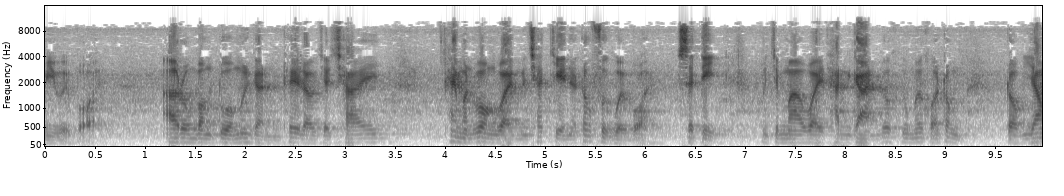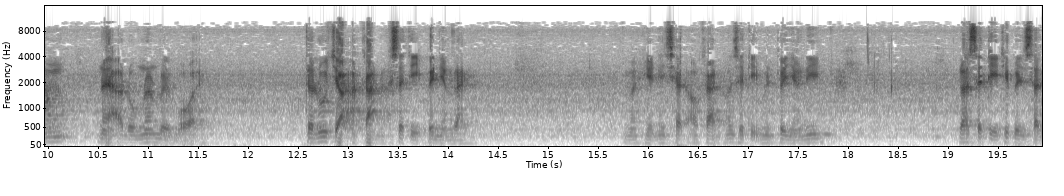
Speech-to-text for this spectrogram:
มีบ่อยๆอารมณ์บางตัวเหมือนกันถ้าเราจะใช้ ให้มันว่องไวมันชัดเจนเนี่ยต้องฝึกบ่อยๆ สติมันจะมาไวทันการก็คือเมื่อก่อนต้องตอกย้ำในอารมณ์นั้นบ่อยๆ จะรู้จักอาการสติเป็นอย่างไรมาเห็นให้ชัดอาการของสติมันเป็นอย่างนี้ แล้วสติที่เป็นสัญ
